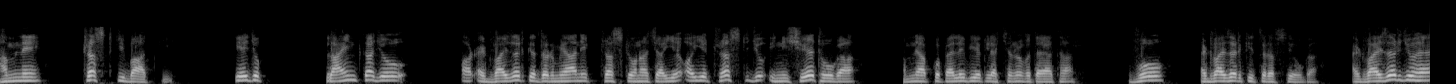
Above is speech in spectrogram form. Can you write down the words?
ہم نے ٹرسٹ کی بات کی۔ کہ جو کلائنٹ کا جو اور ایڈوائزر کے درمیان ایک ٹرسٹ ہونا چاہیے اور یہ ٹرسٹ جو انیشیٹ ہوگا، ہم نے آپ کو پہلے بھی ایک لیکچر میں بتایا تھا، وہ ایڈوائزر کی طرف سے ہوگا۔ ایڈوائزر جو ہے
